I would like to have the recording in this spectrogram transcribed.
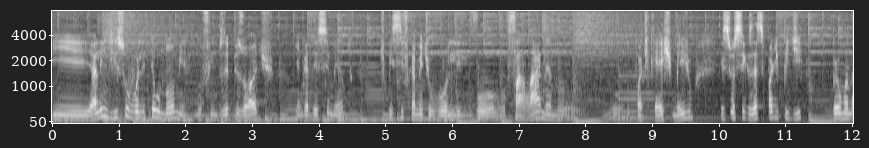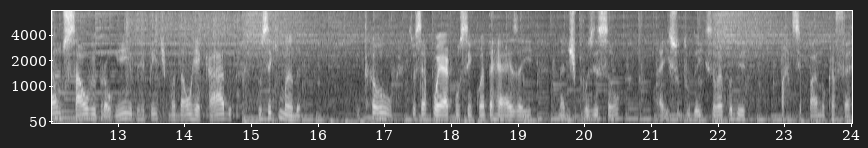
E além disso, eu vou ler teu nome no fim dos episódios, em agradecimento. Especificamente, eu vou, vou, vou falar né, no, no, no, podcast mesmo. E se você quiser, você pode pedir para eu mandar um salve para alguém, ou de repente mandar um recado. Você que manda. Então, se você apoiar com 50 reais aí na disposição, é isso tudo aí que você vai poder participar no café.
